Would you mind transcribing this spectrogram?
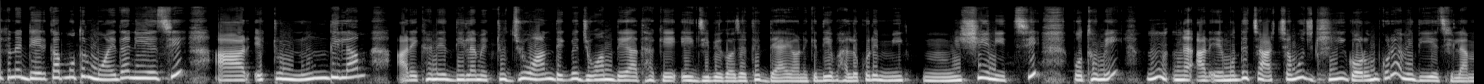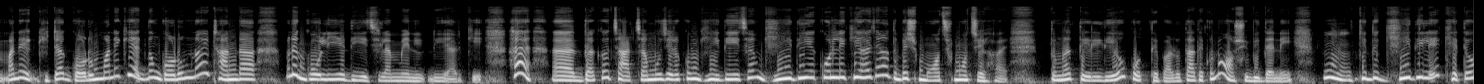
এখানে দেড় কাপ মতন ময়দা নিয়েছি, আর একটু নুন দিলাম, আর এখানে দিলাম একটু জোয়ান। দেখবে জোয়ান দেয়া থাকে, এই জিবে গজাতে দেয়। অনেকে দিয়ে ভালো করে মিশিয়ে নিচ্ছি প্রথমেই। আর এর মধ্যে চার চামচ ঘি গরম করে আমি দিয়েছিলাম। মানে ঘিটা গরম মানে কি একদম গরম নয়, ঠান্ডা মানে গলিয়ে দিয়েছিলাম মেনলি আর কি। হ্যাঁ দেখো চার চামচ এরকম ঘি দিয়েছিলাম। ঘি দিয়ে করলে কি হয় জানো তো, বেশ মচমচে হয়। তোমরা তেল দিয়েও করতে পারো, তাতে কোনো অসুবিধা নেই। কিন্তু ঘি দিলে খেতেও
